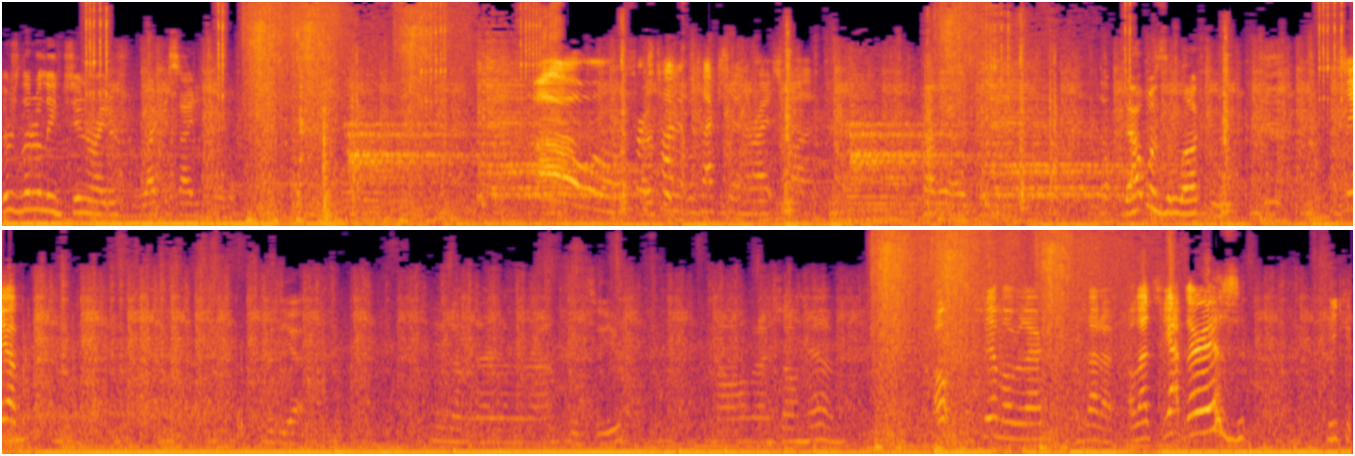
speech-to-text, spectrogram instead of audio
There's literally generators right beside each other. Oh! First time it was actually in the right spot. Probably else. That was lucky. See him. Where's he at? He's over there running around. Didn't see you. No, but I saw him. Oh, I see him over there. What's that? A, oh, that's, yeah, there is! He can,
